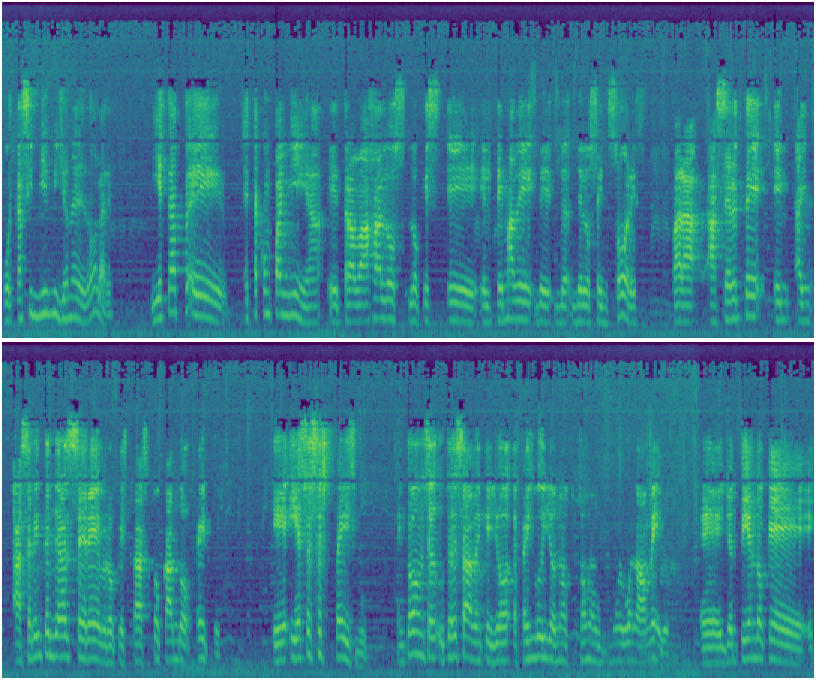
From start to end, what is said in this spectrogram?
por casi mil millones de dólares. Y esta, eh, esta compañía eh, trabaja los, lo que es el tema de, los sensores para hacerte hacer entender al cerebro que estás tocando objetos. y eso es Facebook. Entonces, ustedes saben que yo, Facebook y yo no somos muy buenos amigos. Eh, yo entiendo que,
